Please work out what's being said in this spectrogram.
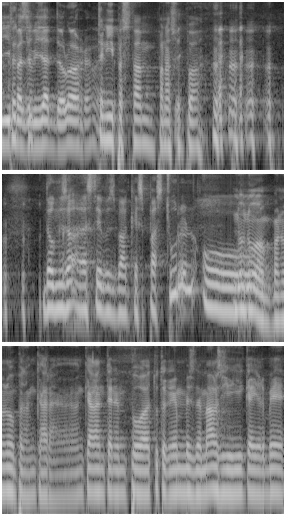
hi pas avisat de l'hora. Tenia pas fam per anar a sopar. Doncs les teves vaques pasturen o... No, no, bueno, no, pas encara. Encara en tenen por a tot el mes de març i gairebé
